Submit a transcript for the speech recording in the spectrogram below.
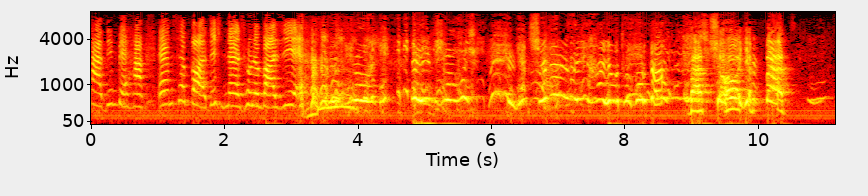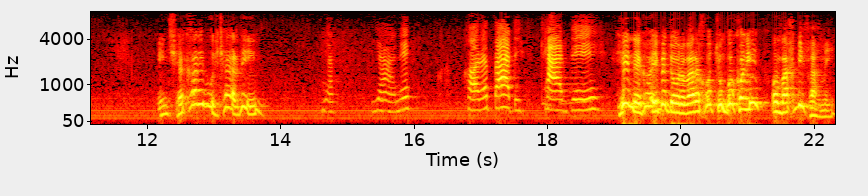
کردیم به هم. امس بازش نتونه بازیه. چه روز این رو بردم؟ بچه های بد. این چه کاری بود کردین؟ یعنی کار بدی کرده. یه نگاهی به دورور خودتون بکنین اون وقت می‌فهمین.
